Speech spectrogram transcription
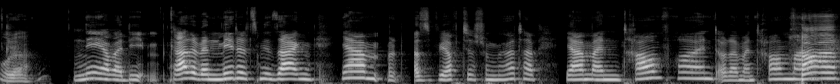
oder? Nee, aber die, gerade wenn Mädels mir sagen, ja, also wie oft ich das schon gehört habe, ja, mein Traumfreund oder mein Traummann, ha,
